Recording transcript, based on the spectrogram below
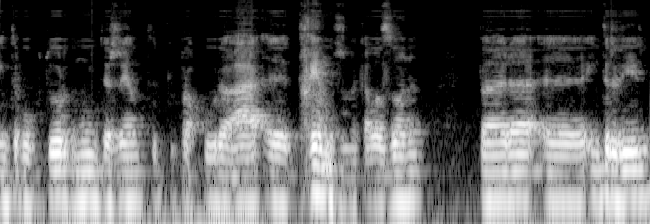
interlocutor de muita gente que procura terrenos naquela zona para intervir,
